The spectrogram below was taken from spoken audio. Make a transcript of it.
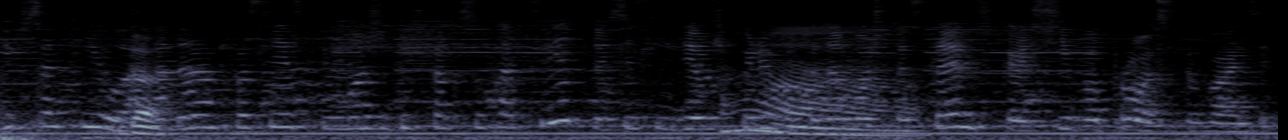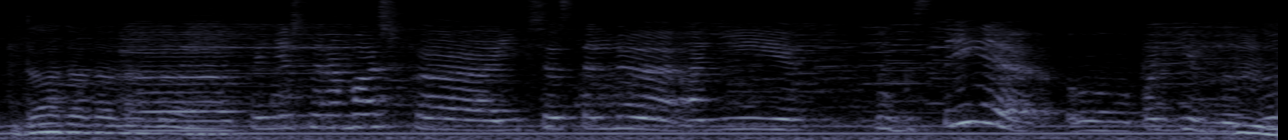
гипсофила, Да. она впоследствии может быть как сухоцвет, то есть если девушка любит, она А. может оставить красиво просто в вазе. Да, да, да, да, да. Э, Конечно, ромашка и все остальное, они ну, быстрее э, погибнут,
